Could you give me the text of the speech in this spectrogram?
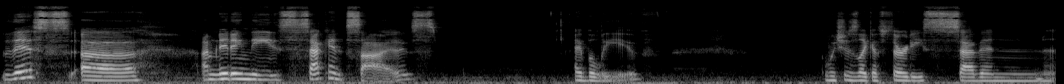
this, uh, I'm knitting the second size, I believe, which is like a 37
